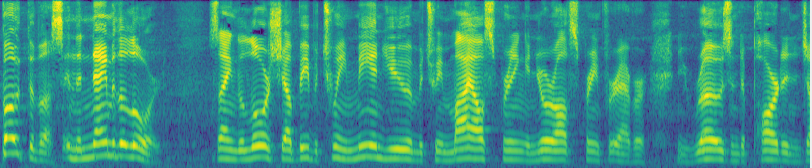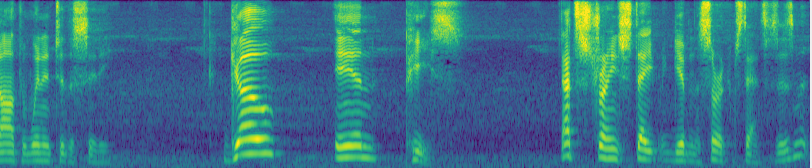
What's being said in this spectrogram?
both of us, in the name of the Lord, saying, The Lord shall be between me and you, and between my offspring and your offspring forever. And he rose and departed, and Jonathan went into the city. Go in peace. That's a strange statement given the circumstances, isn't it?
